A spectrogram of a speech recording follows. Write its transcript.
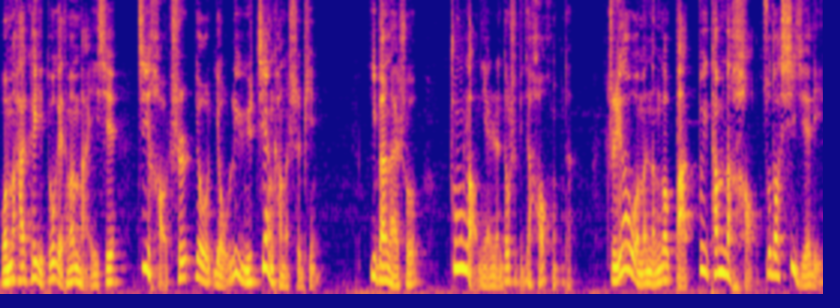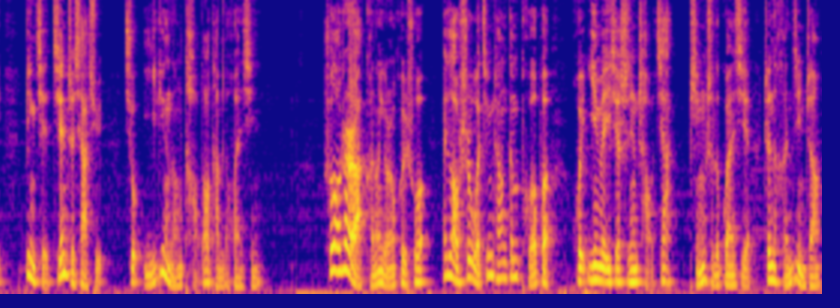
我们还可以多给他们买一些既好吃又有利于健康的食品。一般来说，中老年人都是比较好哄的，只要我们能够把对他们的好做到细节里，并且坚持下去，就一定能讨到他们的欢心。说到这儿啊，可能有人会说：“哎，老师，我经常跟婆婆会因为一些事情吵架。”平时的关系真的很紧张，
